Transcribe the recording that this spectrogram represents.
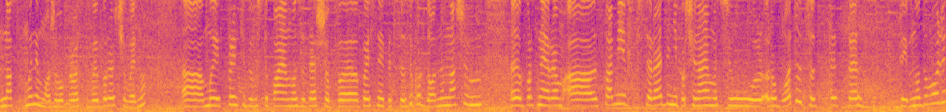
У нас ми не можемо провести вибори, очевидно. Ми, в принципі, виступаємо за те, щоб е, пояснити це закордонним нашим е, партнерам. А самі всередині починаємо цю роботу. Це, це дивно доволі.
